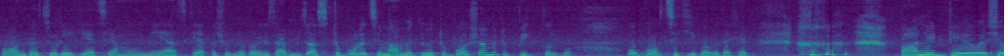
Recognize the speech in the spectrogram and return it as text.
পণটা জুড়ে গিয়েছে, আমার মেয়ে আজকে এত সুন্দর করে গেছে আমি জাস্ট বলেছি মামি তুমি একটু বসো, আমি একটু পিক তুলবো। ও বসছে কীভাবে দেখেন? পানির ঢেউ এসে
